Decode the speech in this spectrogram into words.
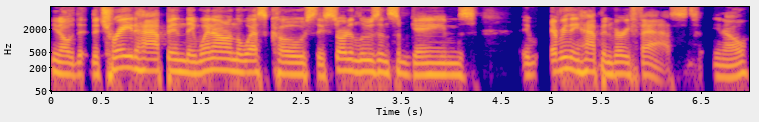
you know, the, the trade happened. They went out on the West Coast. They started losing some games. It, everything happened very fast, you know.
